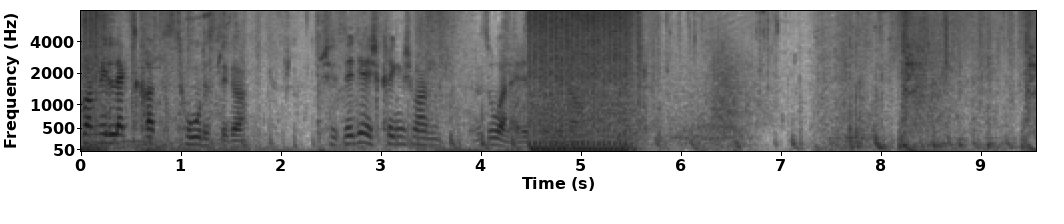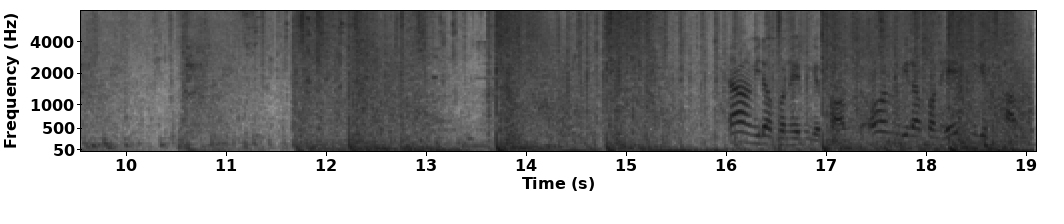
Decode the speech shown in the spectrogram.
Bei mir leckt gerade des Todes, Digga. Seht ihr, ich krieg nicht mal so ein Edit. Genau. Ja, und wieder von hinten gepumpt. Und wieder von hinten gepumpt.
